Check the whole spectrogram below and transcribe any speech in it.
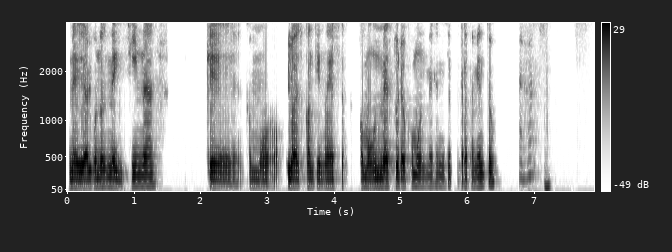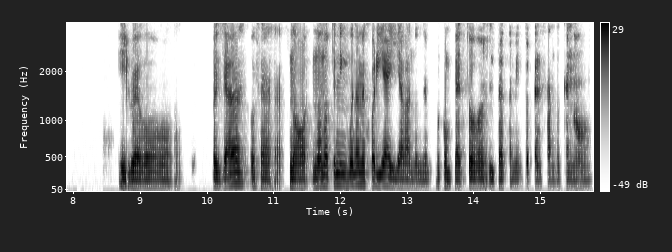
Me dio algunas medicinas que como lo descontinué como un mes, duró como un mes en ese tratamiento y luego pues ya, o sea, no, no noté ninguna mejoría y abandoné por completo el tratamiento pensando que no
